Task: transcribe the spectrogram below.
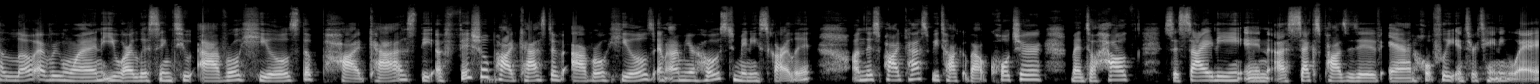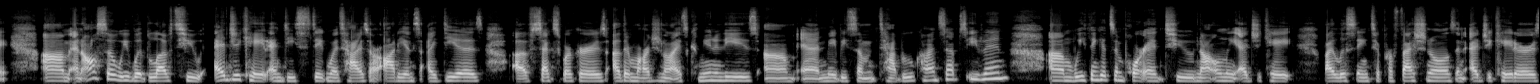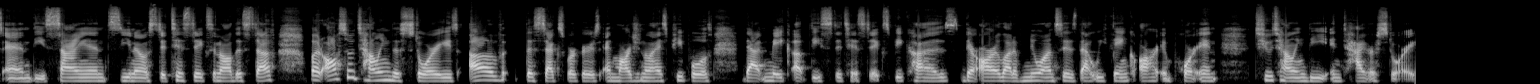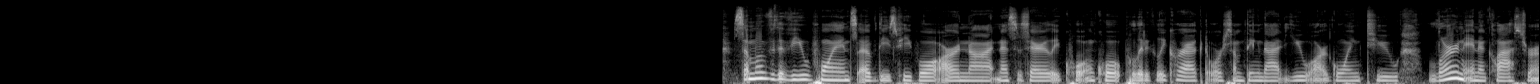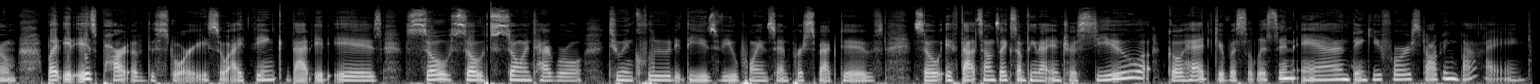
Hello, everyone. You are listening to Avril Heals, the podcast, the official podcast of Avril Heals, and I'm your host, Minnie Scarlett. On this podcast, we talk about culture, mental health, society in a sex positive and hopefully entertaining way. Um, and also, we would love to educate and destigmatize our audience ideas of sex workers, other marginalized communities, um, and maybe some taboo concepts, even. Um, we think it's important to not only educate by listening to professionals professionals and educators and these science, you know, statistics and all this stuff, but also telling the stories of the sex workers and marginalized peoples that make up these statistics because there are a lot of nuances that we think are important to telling the entire story. Some of the viewpoints of these people are not necessarily quote unquote politically correct or something that you are going to learn in a classroom, but it is part of the story. So I think that it is so, so, so integral to include these viewpoints and perspectives. So if that sounds like something that interests you, go ahead, give us a listen, and thank you for stopping by.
